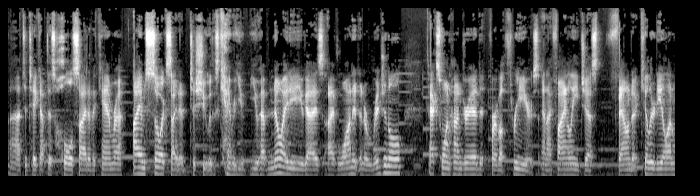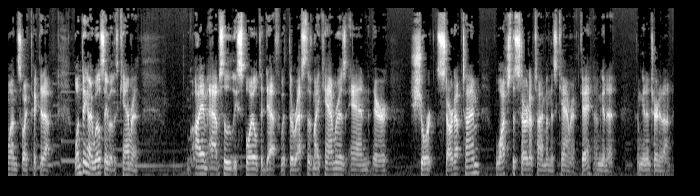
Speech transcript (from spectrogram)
uh, to take up this whole side of the camera. I am so excited to shoot with this camera. You, you have no idea, you guys. I've wanted an original X100 for about three years, and I finally just found a killer deal on one, so I picked it up. One thing I will say about this camera, I am absolutely spoiled to death with the rest of my cameras and their short startup time. Watch the startup time on this camera, okay? I'm gonna I'm gonna turn it on.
